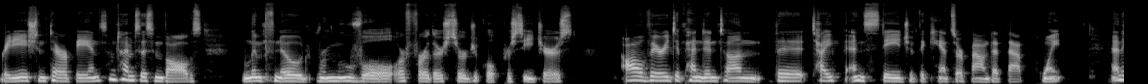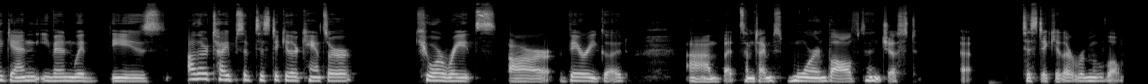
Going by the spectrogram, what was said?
radiation therapy, and sometimes this involves lymph node removal or further surgical procedures, all very dependent on the type and stage of the cancer found at that point. And again, even with these other types of testicular cancer, cure rates are very good, um, but sometimes more involved than just uh, testicular removal.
